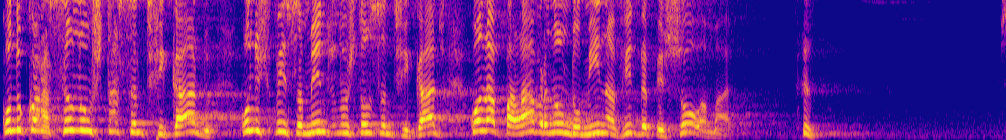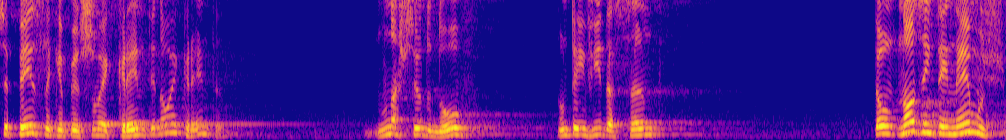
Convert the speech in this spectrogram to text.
Quando o coração não está santificado, quando os pensamentos não estão santificados, quando a palavra não domina a vida da pessoa, amado. Você pensa que a pessoa é crente e não é crente. Não nasceu de novo, não tem vida santa. Então, nós entendemos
